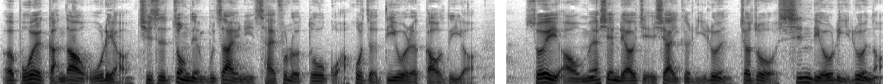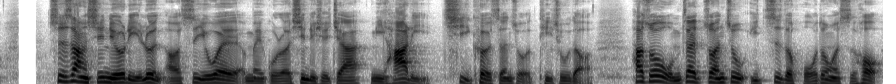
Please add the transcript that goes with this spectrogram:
而不会感到无聊？其实重点不在于你财富的多寡或者地位的高低哦。所以啊，我们要先了解一下一个理论，叫做心流理论哦。事实上，心流理论啊，是一位美国的心理学家米哈里契克森所提出的。他说，我们在专注一致的活动的时候，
